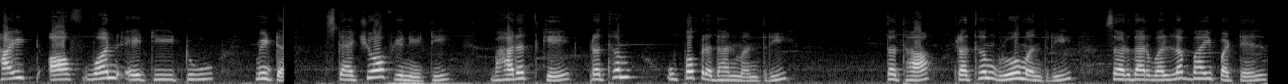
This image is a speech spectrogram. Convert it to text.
height of 182 meter statue of unity Bharat के प्रथम उप प्रधानमंत्री तथा प्रथम गृह मंत्री सरदार वल्लभ भाई पटेल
